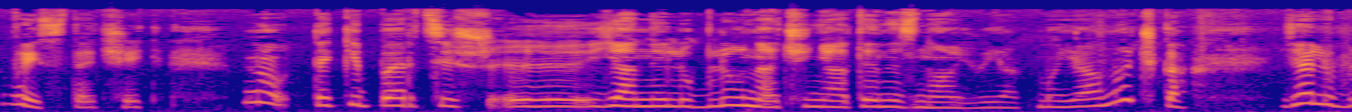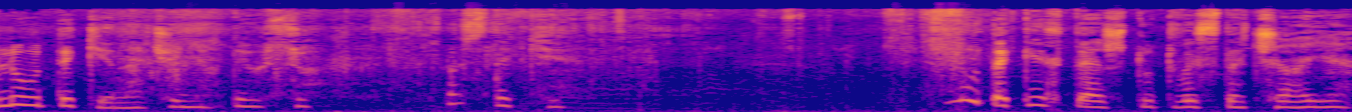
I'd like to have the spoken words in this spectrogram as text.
вистачить. Ну, такі перці ж е, я не люблю начиняти, не знаю, як моя онучка. Я люблю такі начиняти. Ось, ось такі. Ну, таких теж тут вистачає.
